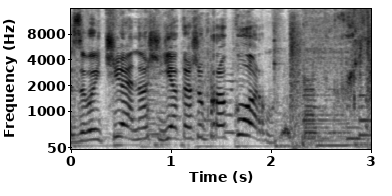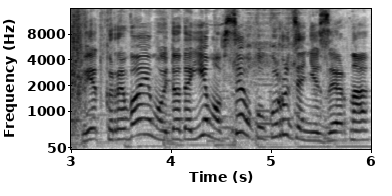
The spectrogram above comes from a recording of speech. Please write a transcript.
Звичайно ж, я кажу про корм. Відкриваємо і додаємо все у кукурудзяні зерна.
